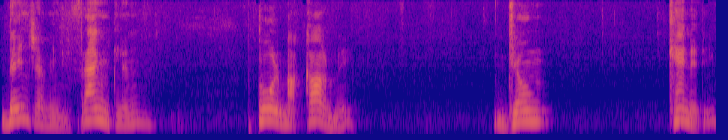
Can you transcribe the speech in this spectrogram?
Benjamin Franklin, Paul McCartney, John Kennedy,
